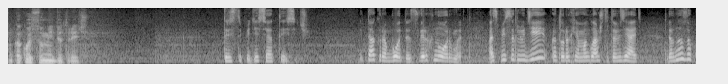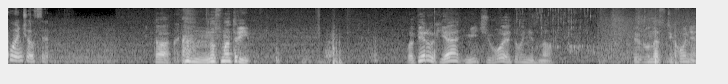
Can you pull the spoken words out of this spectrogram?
О какой сумме идет речь? 350 тысяч. И так работает сверх нормы. А список людей, которых я могла что-то взять, давно закончился. Так, ну смотри. Во-первых, я ничего этого не знал. Ты же у нас тихоня.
